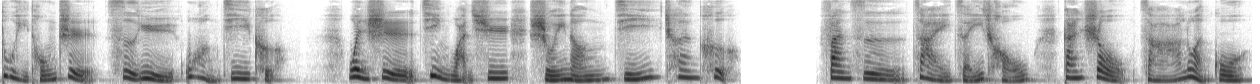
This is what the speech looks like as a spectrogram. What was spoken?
对同志，似欲忘饥渴。问世尽晚虚，谁能及嗔贺？翻思在贼愁，甘受杂乱锅。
